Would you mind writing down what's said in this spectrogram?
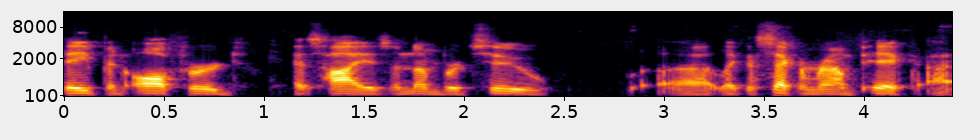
they've been offered as high as a number two, uh, like a second round pick. I,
